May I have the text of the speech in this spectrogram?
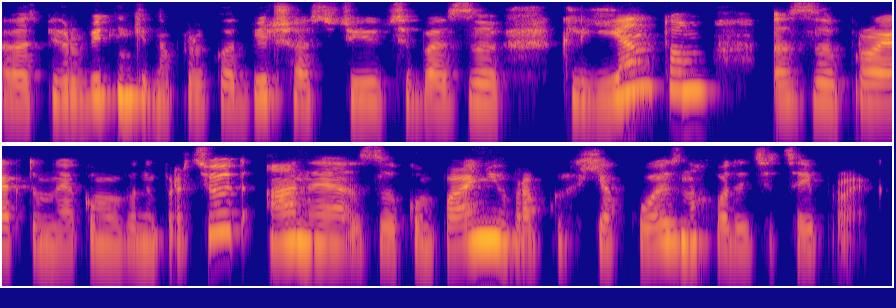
е, співробітники, наприклад, більше асоціюють себе з клієнтом, з проектом, на якому вони працюють, а не з компанією, в рамках якої знаходиться цей проект.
